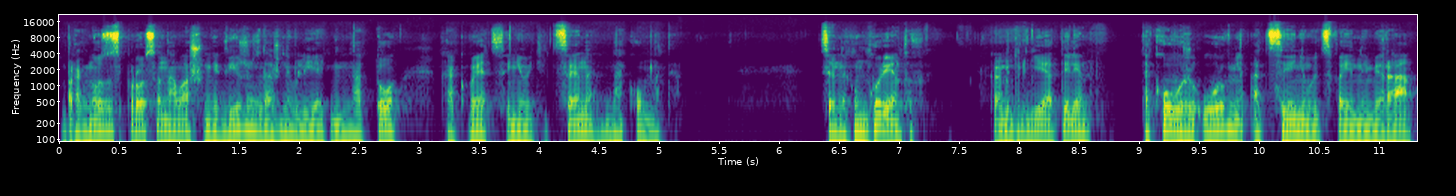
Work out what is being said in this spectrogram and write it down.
Прогнозы спроса на вашу недвижимость должны влиять на то, как вы оцениваете цены на комнаты. Цены конкурентов. Как другие отели такого же уровня оценивают свои номера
